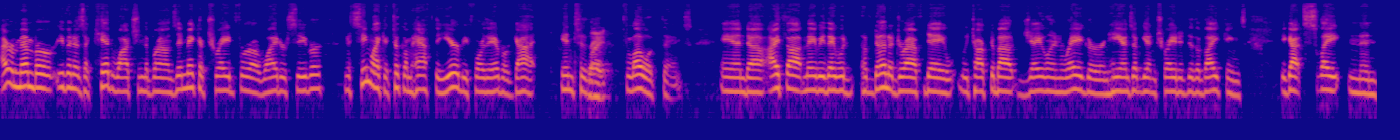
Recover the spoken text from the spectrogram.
I remember even as a kid watching the Browns, they'd make a trade for a wide receiver. And it seemed like it took them half the year before they ever got into the right. flow of things. And uh, I thought maybe they would have done a draft day. We talked about Jalen Reagor, and he ends up getting traded to the Vikings. You got Slayton and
